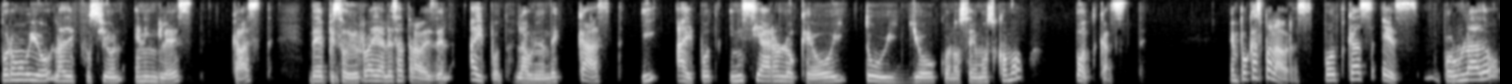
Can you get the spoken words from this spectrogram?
promovió la difusión en inglés, cast, de episodios radiales a través del iPod. La unión de cast y iPod iniciaron lo que hoy tú y yo conocemos como podcast. En pocas palabras, podcast es, por un lado,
